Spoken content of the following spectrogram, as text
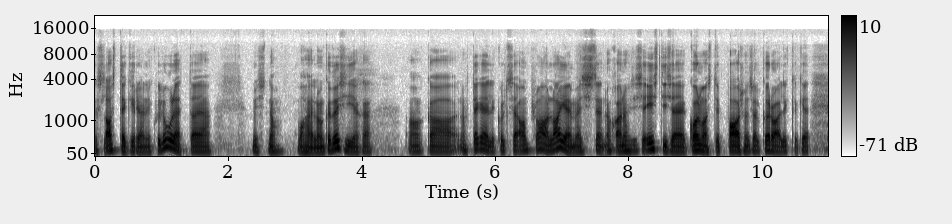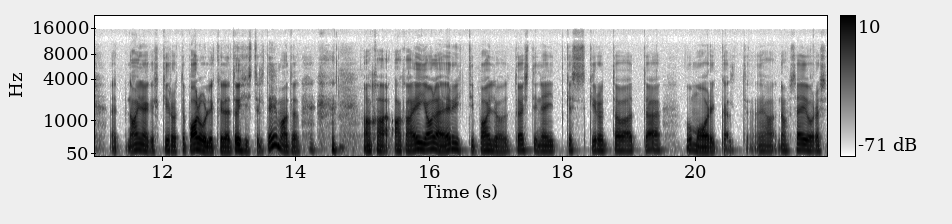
kas lastekirjanik või luuletaja, mis noh, vahel on ka tõsi, aga aga noh, tegelikult see ampluaa on laiem ja siis noh, aga noh, siis Eesti see kolmas tüpaaž on seal kõrval ikkagi, et naine, kes kirjutab valulikel ja tõsistel teemadel aga, aga ei ole eriti palju tõesti neid, kes kirjutavad äh, humoorikalt ja noh, seejuures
